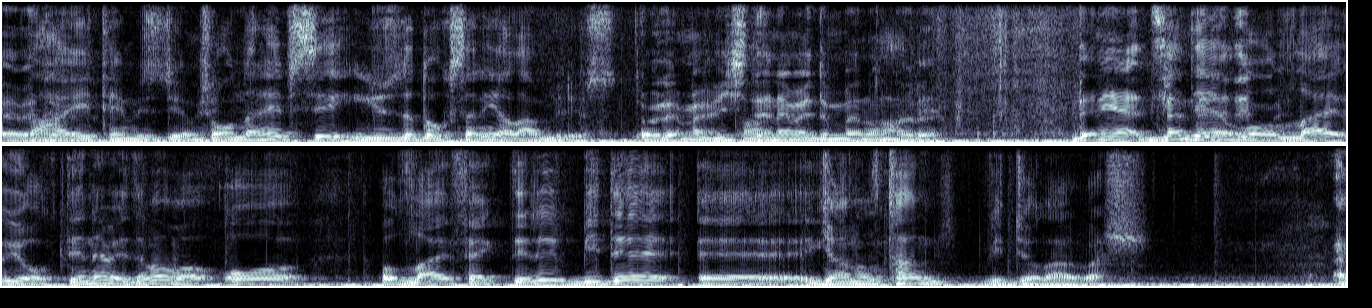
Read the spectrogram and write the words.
evet. Daha evet. iyi temizliyormuş. Onlar hepsi yüzde doksanı yalan biliyorsun. Öyle mi? Hiç denemedim ben onları. Deneyen, sen bir de denedin o mi? li- yok denemedim ama o o life hackleri bir de e, yanıltan videolar var. Ha,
